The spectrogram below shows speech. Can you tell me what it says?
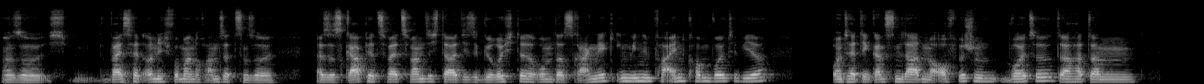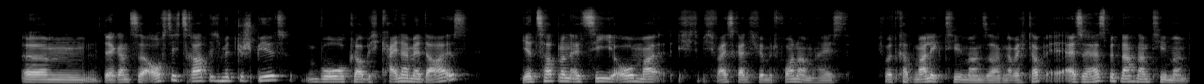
Also ich weiß halt auch nicht, wo man noch ansetzen soll. Also es gab ja 2020 da diese Gerüchte darum, dass Rangnick irgendwie in den Verein kommen wollte wieder und halt den ganzen Laden mal aufwischen wollte. Da hat dann ähm, der ganze Aufsichtsrat nicht mitgespielt, wo, glaube ich, keiner mehr da ist. Jetzt hat man als CEO mal, ich, ich weiß gar nicht, wer mit Vornamen heißt, ich wollte gerade Malik Thielmann sagen, aber ich glaube, also er ist mit Nachnamen Thielmann.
